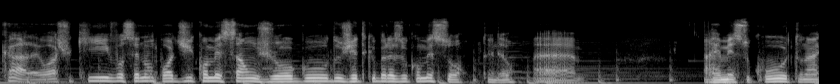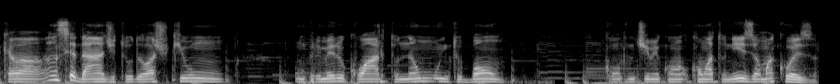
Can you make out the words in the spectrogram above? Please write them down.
Cara, eu acho que você não pode começar um jogo do jeito que o Brasil começou, entendeu? É, arremesso curto, né? Aquela ansiedade e tudo. Eu acho que um, um primeiro quarto não muito bom contra um time como a Tunísia é uma coisa.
